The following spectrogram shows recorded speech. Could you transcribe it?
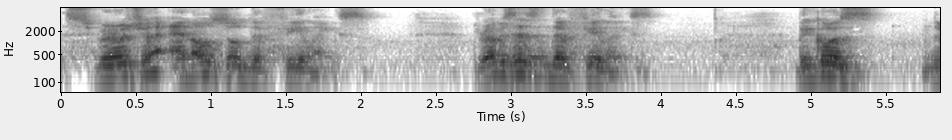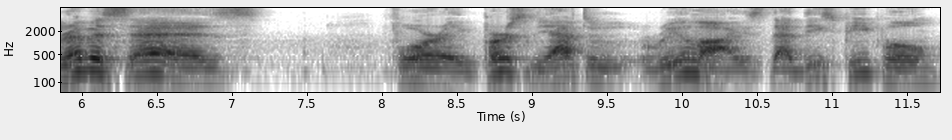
spiritual and also the feelings. The Rebbe says in their feelings. Because the Rebbe says, for a person, you have to realize that these people,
